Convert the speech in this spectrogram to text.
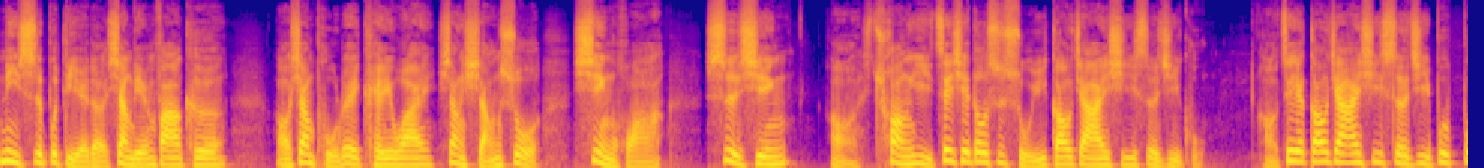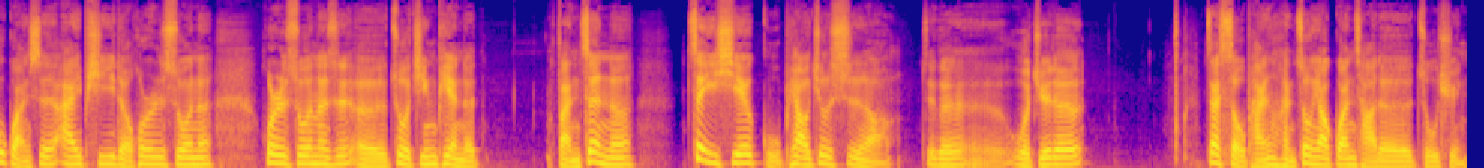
逆势不跌的，像联发科，哦，像普瑞 KY，像祥硕、信华、世芯，哦，创意，这些都是属于高价 IC 设计股。好，这些高价 IC 设计，不不管是 IP 的，或者是说呢，或者说呢是呃做晶片的，反正呢，这些股票就是啊。这个我觉得在首盘很重要观察的族群，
